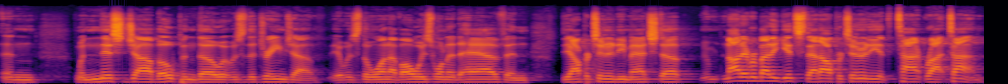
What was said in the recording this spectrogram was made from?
and when this job opened, though, it was the dream job. It was the one I've always wanted to have, and the opportunity matched up. Not everybody gets that opportunity at the time, right time.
